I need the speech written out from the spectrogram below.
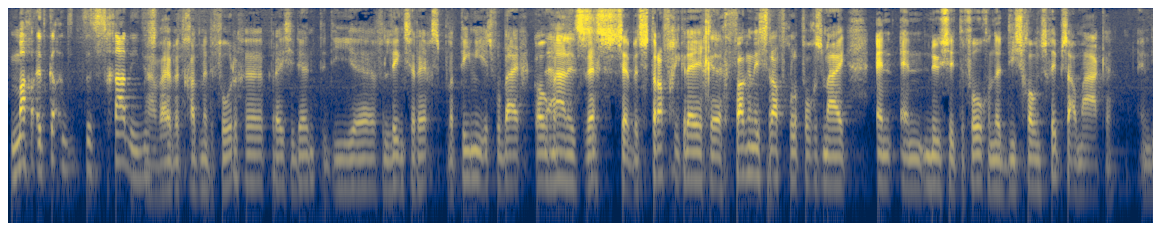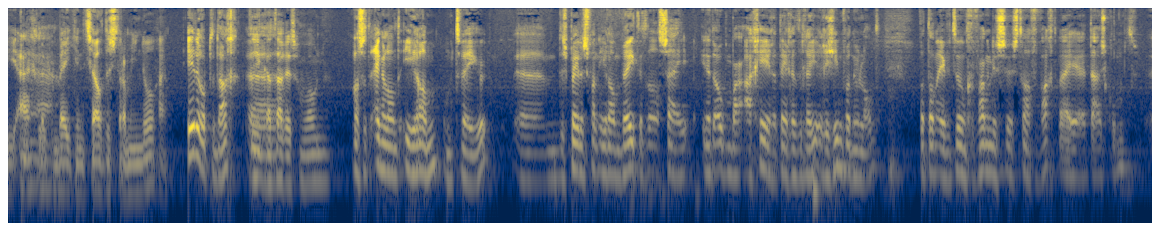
Mag, het, kan, het gaat niet. Dus, Nou, wij hebben het gehad met de vorige president, die eh, van links en rechts, Platini is voorbij gekomen. Ja, dit is- Rechts, ze hebben straf gekregen, gevangenisstraf volgens mij. En, en nu zit de volgende die schoon schip zou maken. En die eigenlijk Ja. een beetje in hetzelfde stramien doorgaat. Eerder op de dag die eh, Qatar is gewoon. was het Engeland-Iran om twee uur. Eh, de spelers van Iran weten dat als zij in het openbaar ageren tegen het re- regime van hun land, dat dan eventueel een gevangenisstraf wacht bij eh, thuiskomt eh,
